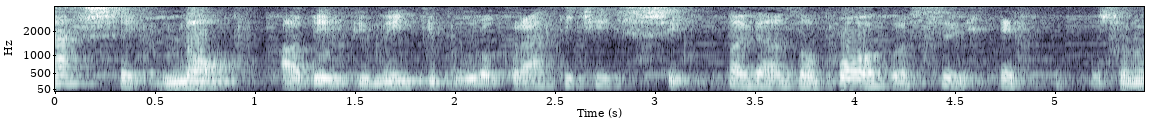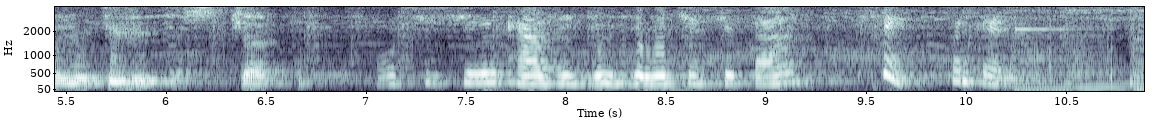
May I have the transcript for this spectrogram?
Tasse no, adempimenti burocratici sì. Pagato poco sì. Sono gli utilities, certo. Forse sì in casi di, necessità? Sì, perché no?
